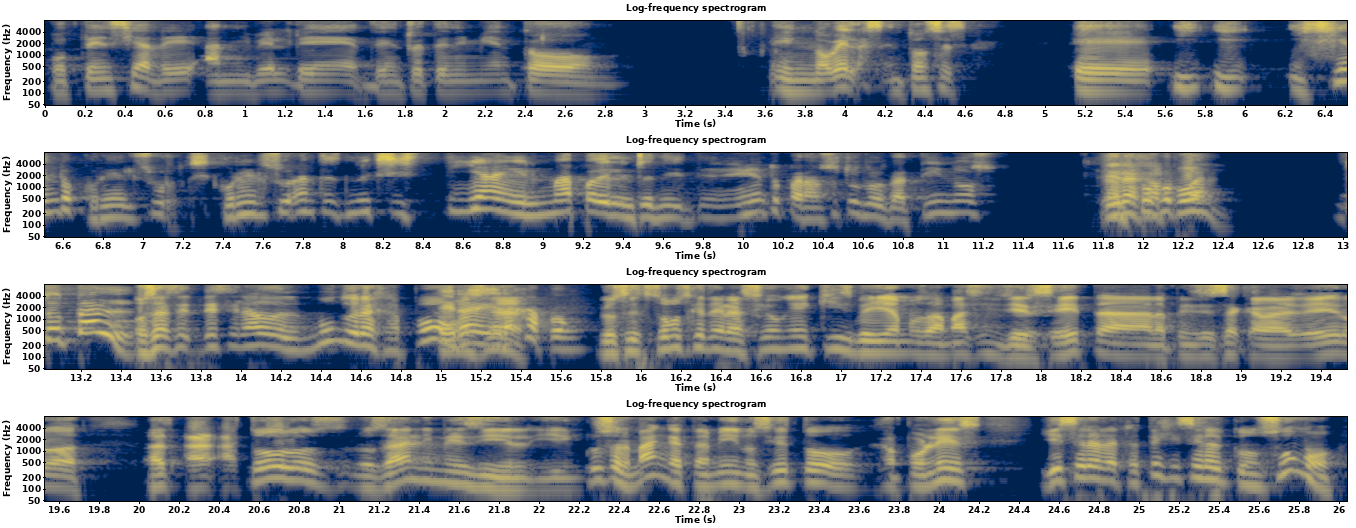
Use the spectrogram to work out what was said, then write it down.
potencia de, a nivel de, de entretenimiento en novelas. Entonces, eh, y, y- y siendo Corea del Sur, Corea del Sur antes no existía en el mapa del entretenimiento para nosotros los latinos. Era Japón. pa- Total. O sea, de ese lado del mundo era Japón. era, o sea, era Japón. Los que somos generación X veíamos a Mazinger Z, a la Princesa Caballero, a, a- a todos los, los animes y, el- y incluso el manga también, ¿no es cierto? Japonés. Y esa era la estrategia, ese era el consumo.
